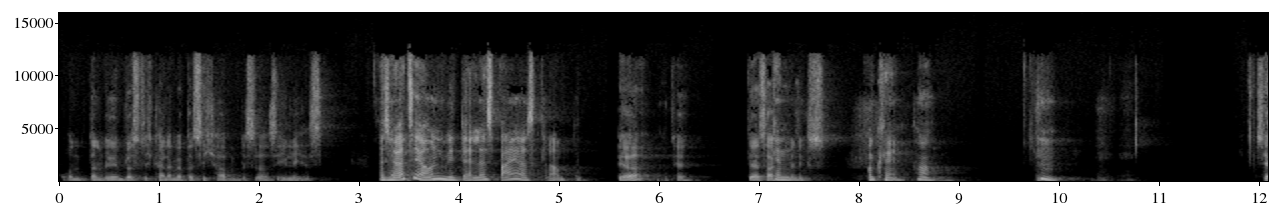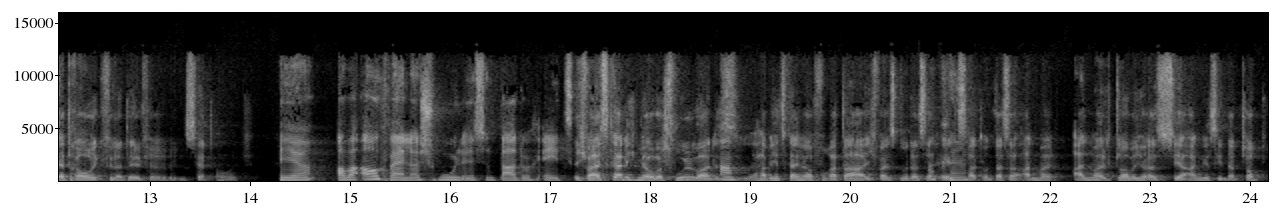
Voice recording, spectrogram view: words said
und dann will ihn plötzlich keiner mehr bei sich haben. Das ist was ähnliches. Es hört sich an wie Dallas Buyers Club. Ja, okay. Der sagt Ken mir nichts. Okay. Huh. Hm. Sehr traurig, Philadelphia übrigens, sehr traurig. Ja, aber auch weil er schwul ist und dadurch AIDS. Ich weiß gar nicht mehr, ob er schwul war. Das ah. habe ich jetzt gar nicht mehr auf dem Radar. Ich weiß nur, dass er okay. AIDS hat und dass er Anwalt, Anwalt glaube ich, also sehr angesehener Job.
